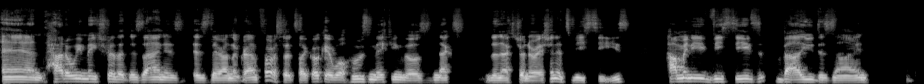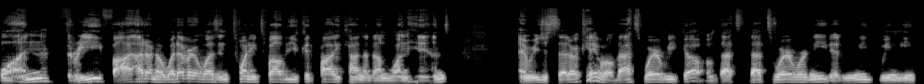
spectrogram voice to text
and how do we make sure that design is is there on the ground floor? So it's like okay well who's making those next the next generation? It's vcs how many vcs value design? One three five i don't know whatever it was in 2012 you could probably count it on one hand. And we just said okay well that's where we go. That's that's where we're needed. We need we need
